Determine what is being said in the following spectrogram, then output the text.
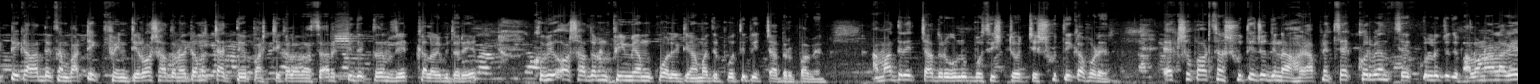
একটি কালার দেখছেন বাটিক ফেন্টের অসাধারণ। এটা আমাদের চার থেকে পাঁচটি কালার আছে। আরেকটি দেখতেছেন রেড কালারের ভিতরে। খুবই অসাধারণ প্রিমিয়াম কোয়ালিটি আমাদের প্রতিটি চাদর পাবেন। আমাদের এই চাদরগুলোর বৈশিষ্ট্য হচ্ছে সুতি কাপড়ের। একশো পার্সেন্ট সুতি যদি না হয়, আপনি চেক করবেন। চেক করলে যদি ভালো না লাগে,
